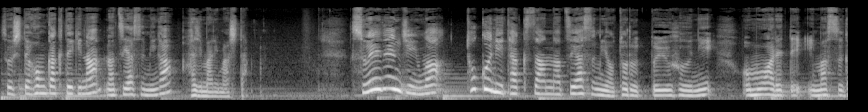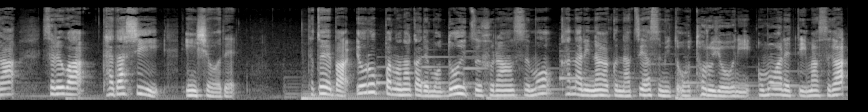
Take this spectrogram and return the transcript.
そして本格的な夏休みが始まりました。スウェーデン人は特にたくさん夏休みを取るというふうに思われていますがそれは正しい印象で例えばヨーロッパの中でもドイツフランスもかなり長く夏休みを取るように思われていますが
